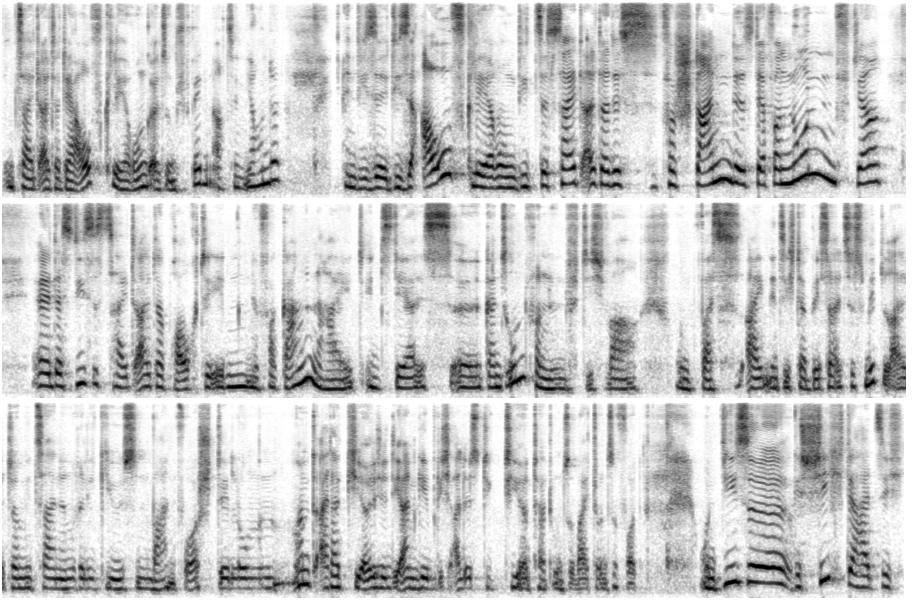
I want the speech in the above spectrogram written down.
im Zeitalter der Aufklärung, also im späten 18. Jahrhundert. In diese, diese Aufklärung, das Zeitalter des Verstandes, der Vernunft, ja, dass dieses Zeitalter brauchte eben eine Vergangenheit, in der es äh, ganz unvernünftig war. Und was eignet sich da besser als das Mittelalter mit seinen religiösen Wahnvorstellungen und einer Kirche, die angeblich alles diktiert hat und so weiter und so fort. Und diese Geschichte hat sich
